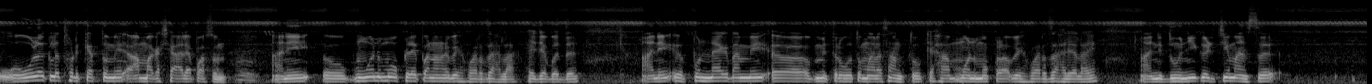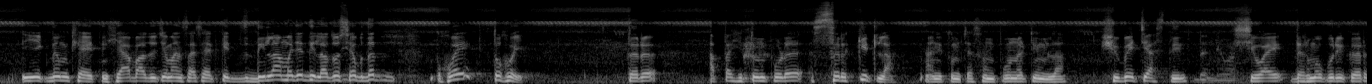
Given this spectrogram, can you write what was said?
ओळखलं थोडक्यात तुम्ही मागाशी आल्यापासून. हो. आणि मन मोकळेपणानं व्यवहार झाला ह्याच्याबद्दल. आणि पुन्हा एकदा मी मित्र हो तुम्हाला सांगतो की हा मन मोकळा व्यवहार झालेला आहे. आणि दोन्हीकडची माणसं एकदम आहेत. ह्या बाजूची माणसं अशी आहेत की दिला म्हणजे दिला जो शब्द होय तो होय. तर आता इथून पुढं सर्किटला आणि तुमच्या संपूर्ण टीमला शुभेच्छा असतील. धन्यवाद. शिवाय धर्मपुरीकर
